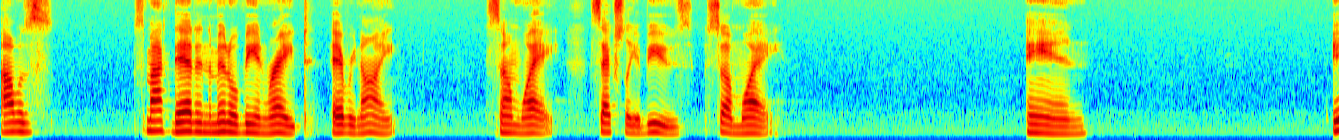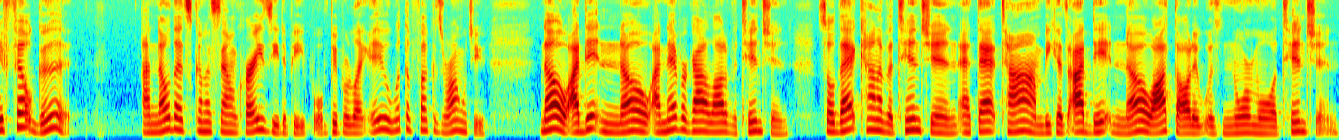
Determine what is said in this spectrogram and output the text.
I was smack dead in the middle of being raped every night, some way, sexually abused, some way. And it felt good. I know that's going to sound crazy to people. People are like, ew, what the fuck is wrong with you? No, I didn't know. I never got a lot of attention. So that kind of attention at that time, because I didn't know, I thought it was normal attention.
